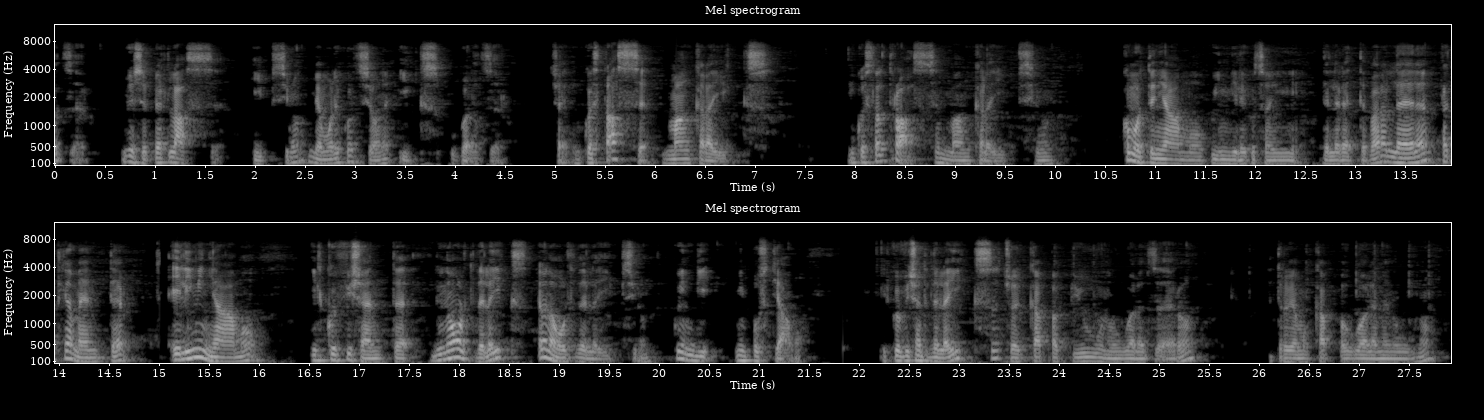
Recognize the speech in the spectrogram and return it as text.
a 0. Invece per l'asse y abbiamo l'equazione x uguale a 0. Cioè in quest'asse manca la x, in quest'altro asse manca la y. Come otteniamo quindi le equazioni delle rette parallele? Praticamente eliminiamo il coefficiente di una volta della x e una volta della y. Quindi impostiamo il coefficiente della x, cioè k più 1 uguale a 0, e troviamo k uguale a meno 1.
